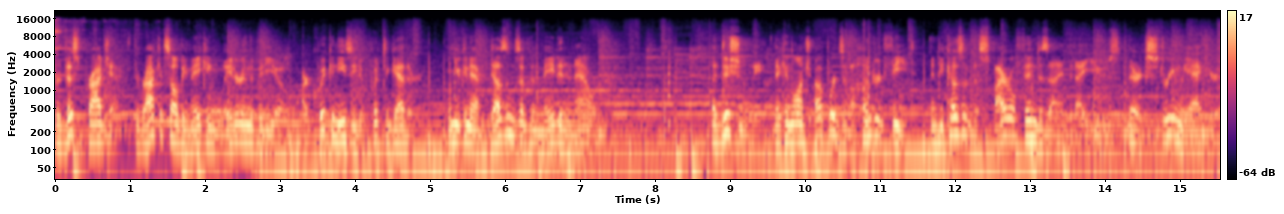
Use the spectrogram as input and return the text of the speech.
For this project, the rockets I'll be making later in the video are quick and easy to put together and you can have dozens of them made in an hour. Additionally, they can launch upwards of 100 feet, and because of the spiral fin design that I use, they're extremely accurate.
